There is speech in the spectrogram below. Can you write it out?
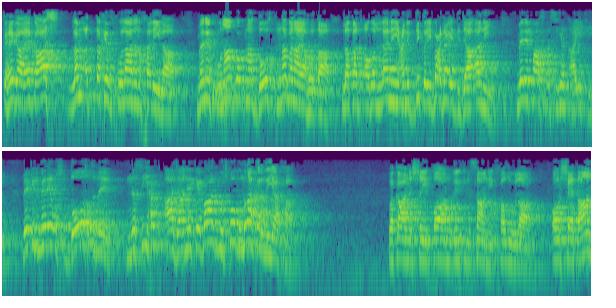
کہے گا، اے کاش، لم اتخذ فلان خلیلا۔ میں نے فلاں کو اپنا دوست نہ بنایا ہوتا۔ لقد اولنی عن الذکر بعد ادجاءنی میرے پاس نصیحت آئی تھی، لیکن میرے اس دوست نے نصیحت آ جانے کے بعد مجھ کو گمراہ کر دیا تھا۔ وکان شیطان انسانی خزولا اور شیطان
